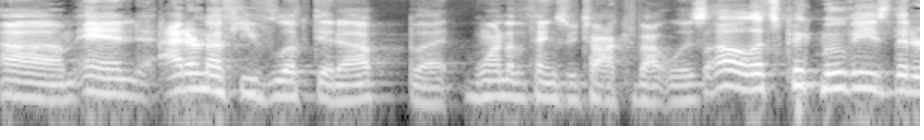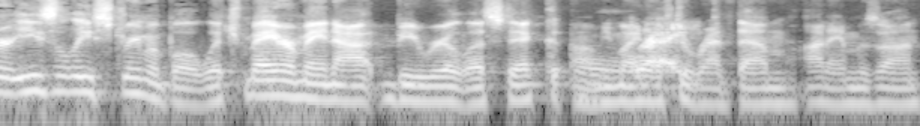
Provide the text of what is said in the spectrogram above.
Um, and I don't know if you've looked it up, but one of the things we talked about was, oh, let's pick movies that are easily streamable, which may or may not be realistic. Um, you might have to rent them on Amazon,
